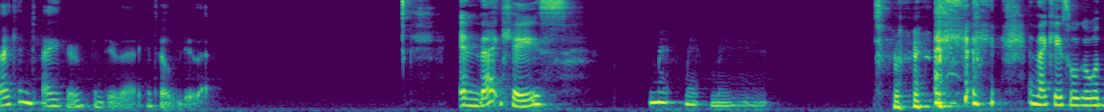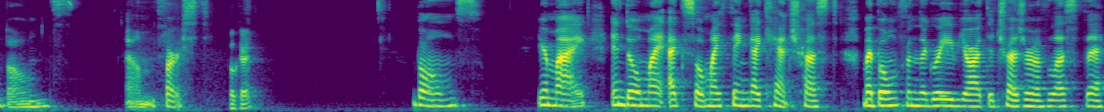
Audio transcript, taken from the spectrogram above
I can. I can do that. I can totally do that. In that case, in that case, we'll go with bones um, first. okay. Bones. You're my endo, my exo, my thing I can't trust. My bone from the graveyard, the treasure of lust, the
